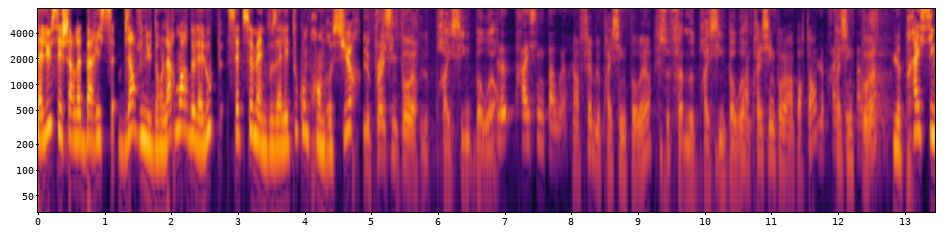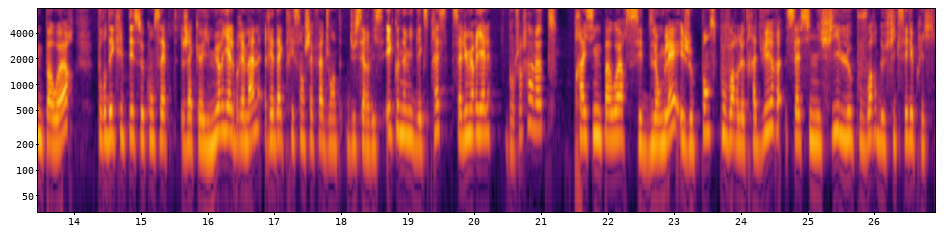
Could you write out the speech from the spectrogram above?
Salut, c'est Charlotte Baris. Bienvenue dans l'armoire de la loupe. Cette semaine, vous allez tout comprendre sur Le pricing power. Le pricing power. Le pricing power. Un faible pricing power. Ce fameux pricing power. Un pricing power important. Le pricing, power. le pricing power. Pour décrypter ce concept, j'accueille Muriel Breman, rédactrice en chef adjointe du service économie de l'Express. Salut Muriel. Bonjour Charlotte. Pricing power, c'est de l'anglais et je pense pouvoir le traduire. Ça signifie le pouvoir de fixer les prix.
